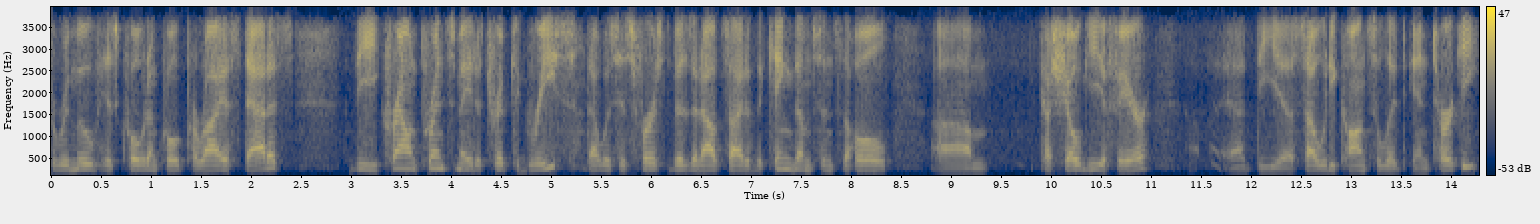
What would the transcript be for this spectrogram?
to remove his quote unquote pariah status. The crown prince made a trip to Greece. That was his first visit outside of the kingdom since the whole um, Khashoggi affair at the uh, Saudi consulate in Turkey.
